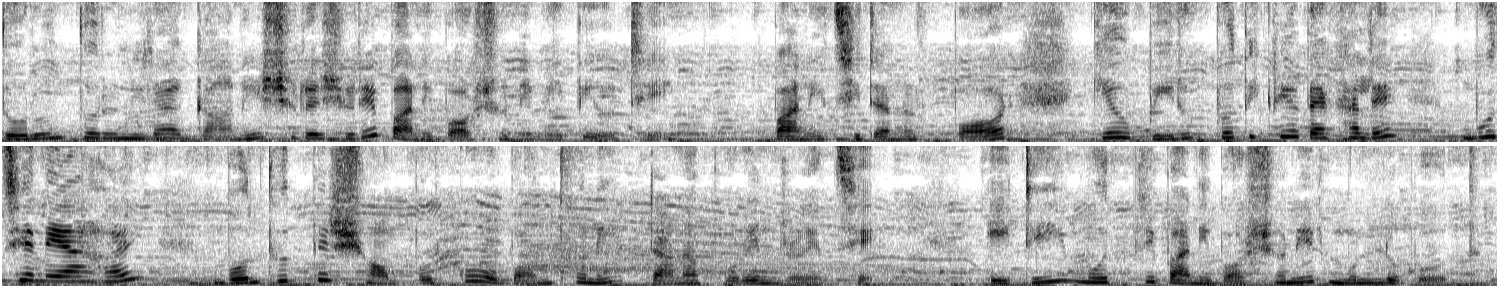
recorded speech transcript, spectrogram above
তরুণ তরুণীরা গানের সুরে সুরে পানি বর্ষণে মেতে ওঠে। পানি ছিটানোর পর কেউ বিরূপ প্রতিক্রিয়া দেখালে বুঝে নেওয়া হয়, বন্ধুত্বের সম্পর্ক ও বন্ধনে টানাপোড়েন রয়েছে। এটিই মৈত্রী পানি বর্ষণের মূল্যবোধ।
